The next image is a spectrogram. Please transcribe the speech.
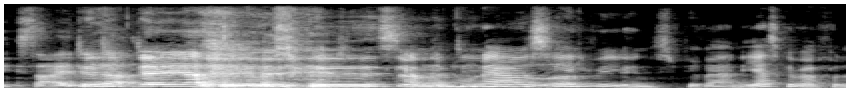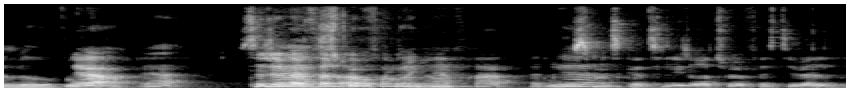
excited, Ja. da jeg Det er også så Jamen, hun er også helt vildt inspirerende. Jeg skal i hvert fald med. Ja, Ja. Så Det det er i hvert fald en opfordring herfra, at hvis Ja. man skal til litteraturfestival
